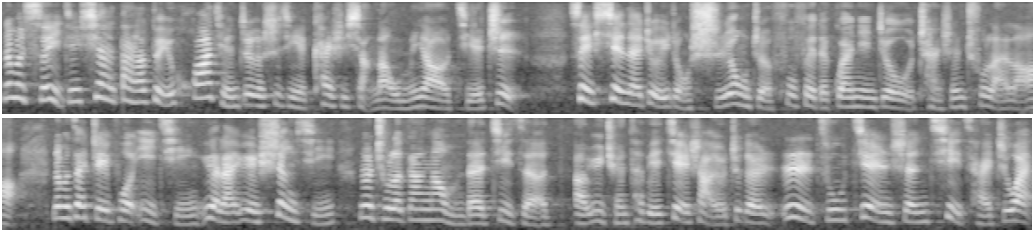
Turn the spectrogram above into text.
那么所以，今现在大家对于花钱这个事情也开始想到我们要节制，所以现在就有一种使用者付费的观念就产生出来了啊。那么在这波疫情越来越盛行，那除了刚刚我们的记者啊玉泉特别介绍有这个日租健身器材之外，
